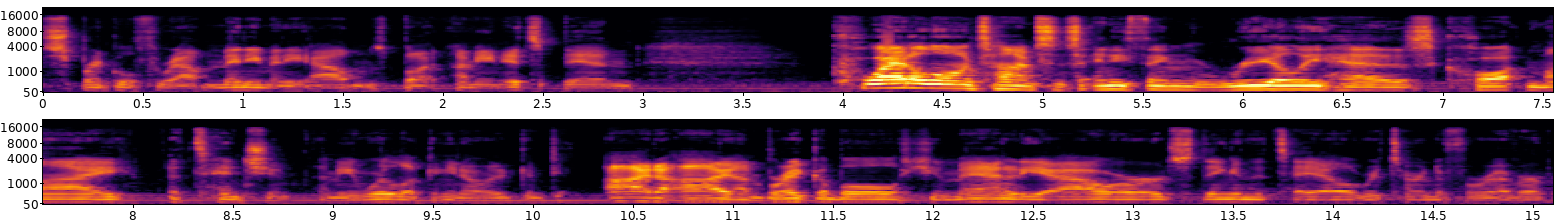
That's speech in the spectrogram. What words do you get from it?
sprinkled throughout many, many albums. But, I mean, it's been quite a long time since anything really has caught my attention. I mean, we're looking, you know, Eye II Eye, Unbreakable, Humanity Hour, Sting in the Tail, Return to Forever,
